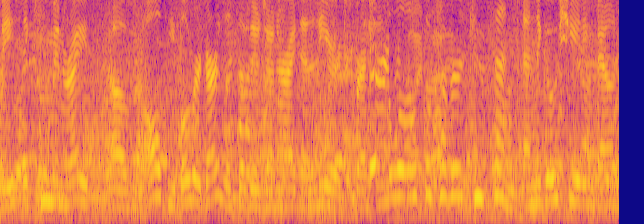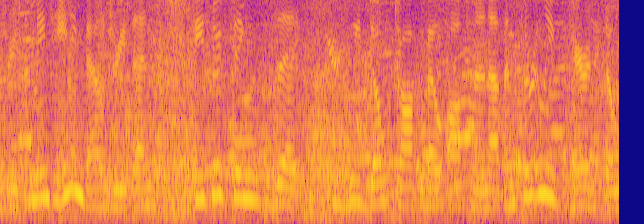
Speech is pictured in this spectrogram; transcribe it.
basic human rights of all people regardless of their gender identity or expression, it will also cover consent and negotiating boundaries and maintaining boundaries and these are things that we don't talk about often enough enough, and certainly parents don't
